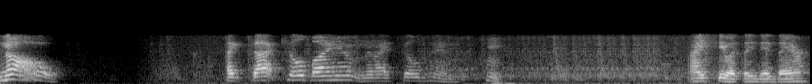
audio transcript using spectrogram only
No! I got killed by him, and then I killed him. Hmm. I see what they did there.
